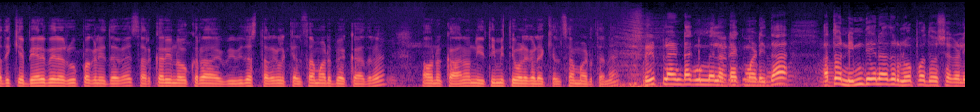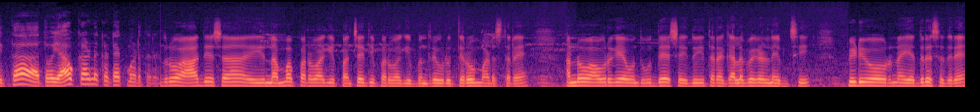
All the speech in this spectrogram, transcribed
ಅದಕ್ಕೆ ಬೇರೆ ಬೇರೆ ರೂಪಗಳಿದ್ದಾವೆ. ಸರ್ಕಾರಿ ನೌಕರ ವಿವಿಧ ಸ್ತರಗಳಲ್ಲಿ ಕೆಲಸ ಮಾಡಬೇಕಾದ್ರೆ ಅವನು ಕಾನೂನು ಇತಿಮಿತಿ ಒಳಗಡೆ ಕೆಲಸ ಮಾಡ್ತಾನೆ. ಪ್ರೀ ಪ್ಲ್ಯಾಂಡಾಗಿ ನಿಮ್ಮ ಮೇಲೆ ಅಟ್ಯಾಕ್ ಮಾಡಿದ್ದ? ಅಥವಾ ನಿಮ್ದೇನಾದರೂ ಲೋಪದೋಷಗಳಿತ್ತಾ? ಅಥವಾ ಯಾವ ಕಾರಣಕ್ಕೆ ಅಟ್ಯಾಕ್ ಮಾಡ್ತಾರೆ? ಅಂದರೂ ಆದೇಶ ಈ ನಮ್ಮ ಪರವಾಗಿ ಪಂಚಾಯತಿ ಪರವಾಗಿ ಬಂದರೆ ಇವರು ತೆರವು ಮಾಡಿಸ್ತಾರೆ. ಅನ್ನೋ ಅವ್ರಿಗೆ ಒಂದು ಉದ್ದೇಶ ಇದು ಈ ಥರ ಗಲಭೆಗಳನ್ನ ಎಬ್ಬಿಸಿ ಪಿ ಡಿ ಒ ಅವ್ರನ್ನ ಎದುರಿಸಿದ್ರೆ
